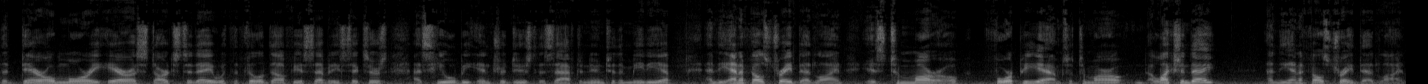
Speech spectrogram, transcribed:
the Daryl Morey era starts today with the Philadelphia 76ers as he will be introduced this afternoon to the media. And the NFL's trade deadline is tomorrow, 4 p.m. So tomorrow, election day, and the NFL's trade deadline.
